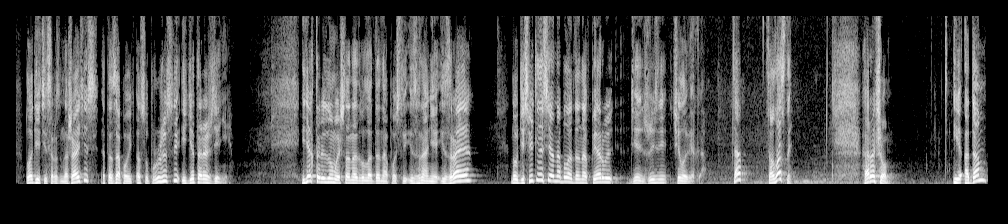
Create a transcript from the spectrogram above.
– плодитесь, размножайтесь. Это заповедь о супружестве и деторождении. И некоторые думают, что она была дана после изгнания из рая, но в действительности она была дана в первый день жизни человека. Да? Согласны? Хорошо. И Адам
